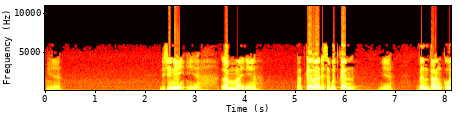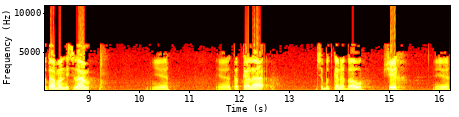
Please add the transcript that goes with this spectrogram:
Ya. Di sini ya, lama ini ya. Tatkala disebutkan ya tentang keutamaan Islam ya. Ya, tatkala disebutkan atau Syekh ya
